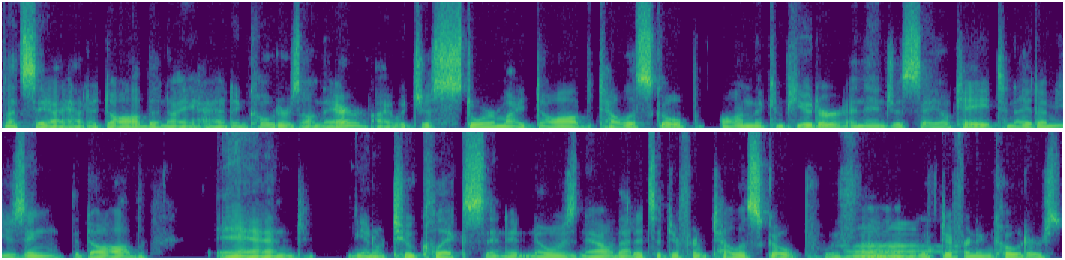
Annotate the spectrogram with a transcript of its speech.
let's say I had a Dob and I had encoders on there. I would just store my Dob telescope on the computer and then just say, okay, tonight I'm using the Dob and you know two clicks and it knows now that it's a different telescope with uh, with different encoders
